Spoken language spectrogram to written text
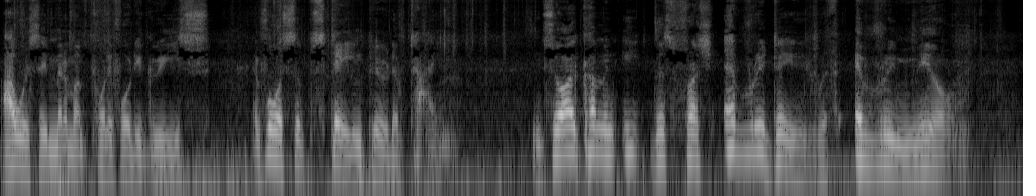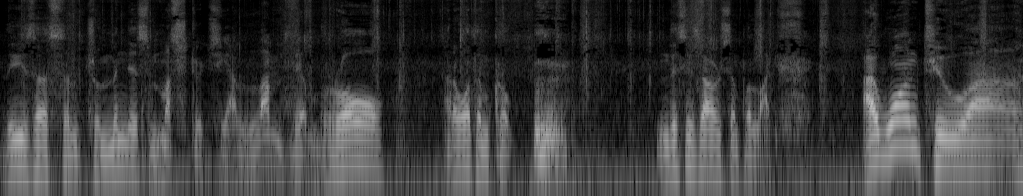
I would say minimum 24 degrees and for a sustained period of time. And so I come and eat this fresh every day with every meal. These are some tremendous mustards here. I love them raw. I don't want them cooked. this is our simple life. I want to uh,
